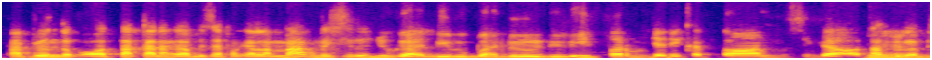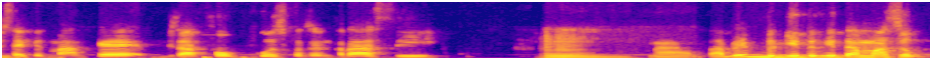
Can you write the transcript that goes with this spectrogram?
tapi untuk otak karena nggak bisa pakai lemak, di situ juga dirubah dulu di liver menjadi keton, sehingga otak hmm. juga bisa ikut make, bisa fokus, konsentrasi. Hmm. Nah, tapi begitu kita masuk,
